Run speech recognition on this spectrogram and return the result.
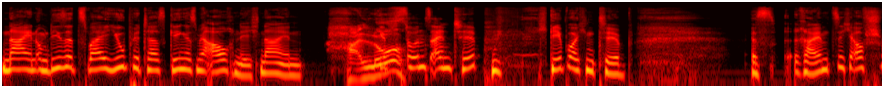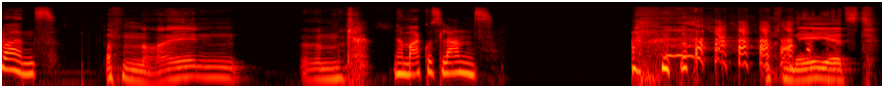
Nein, um diese zwei Jupiters ging es mir auch nicht. Nein. Hallo? Gibst du uns einen Tipp? Ich gebe euch einen Tipp. Es reimt sich auf Schwanz. Ach nein. Ähm, Na, Markus Lanz. ach nee, jetzt.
